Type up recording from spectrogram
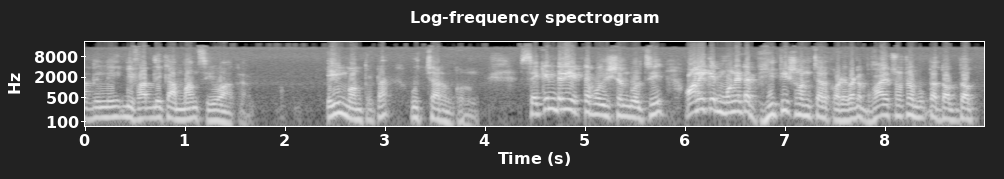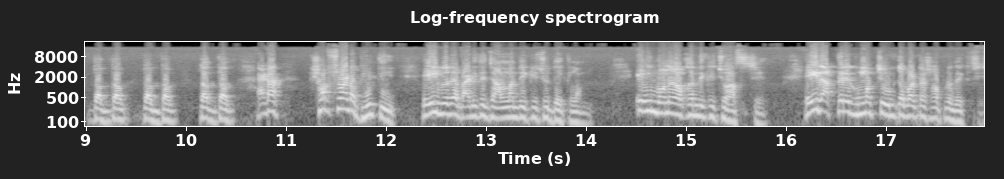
আগ্নি বিফাদলিকা আম্মান সিও আকার এই মন্ত্রটা উচ্চারণ করুন। সেকেন্ডারি একটা পজিশন বলছি, অনেকের মনে একটা ভীতি সঞ্চার করে, একটা ভয় সবসময় বুকটা দপদপ দপদপ দপদপ দপদপ একটা সবসময় একটা ভীতি। এই বোধহয় বাড়িতে জানলা দিয়ে কিছু দেখলাম। এই মনে ওখান দিয়ে কিছু আসছে। এই রাত্রে ঘুমাচ্ছে, উল্টোপাল্টা স্বপ্ন দেখছি।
